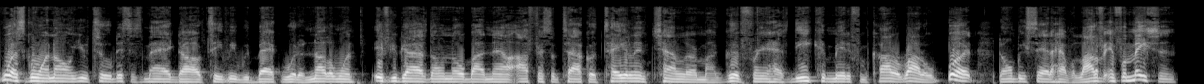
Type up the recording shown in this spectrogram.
What's going on YouTube? This is Mag Dog TV. We back with another one. If you guys don't know by now, offensive tackle Talyn Chandler, my good friend, has decommitted from Colorado. But don't be sad, I have a lot of information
